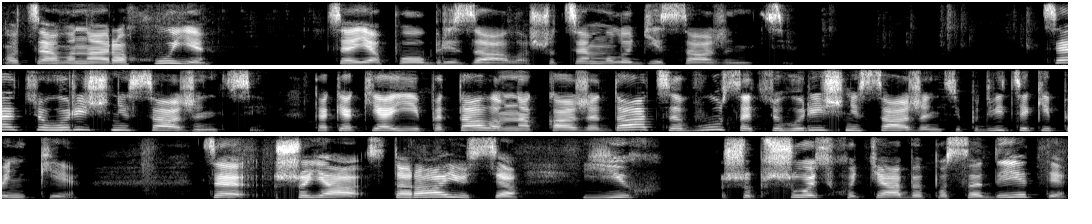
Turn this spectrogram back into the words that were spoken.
оце вона рахує, це я пообрізала, що це молоді саженці. Це цьогорічні саженці. Так як я її питала, вона каже: да, це вуса, цьогорічні саженці. Подивіться, які пеньки. Це що я стараюся їх, щоб щось хоча б посадити.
